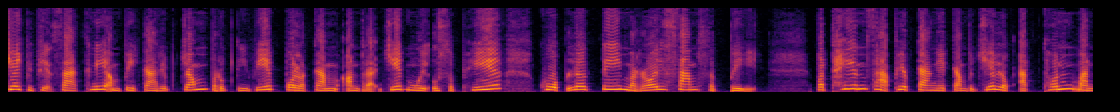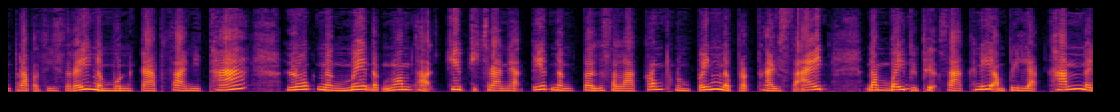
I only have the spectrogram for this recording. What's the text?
ជែកពិភាក្សាគ្នាអំពីការរៀបចំប្រពៃទិវាពលកម្មអន្តរជាតិមួយឧសភាខួបលើកទី132 ប្រធានសហភាពការងារកម្ពុជាលោកអាត់ធុនបានប្រាប់អសីសេរីនៅមុនការផ្សាយនេះថាលោកនិងមេដឹកនាំសហជីពជាច្រើនអ្នកទៀតនឹងទៅសាលាក្រុងភ្នំពេញនៅព្រឹកថ្ងៃស្អែកដើម្បីពិភាក្សាគ្នាអំពីលក្ខខណ្ឌនៃ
